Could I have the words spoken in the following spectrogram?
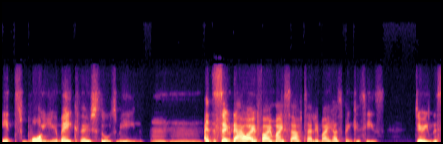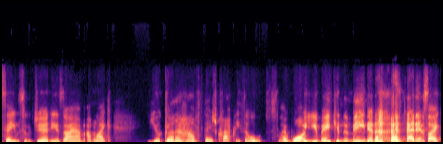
it's what you make those thoughts mean. mm-hmm. And so now I find myself telling my husband because he's doing the same sort of journey as I am. I'm like, you're gonna have those crappy thoughts. Like, what are you making them mean? And, and it's like,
